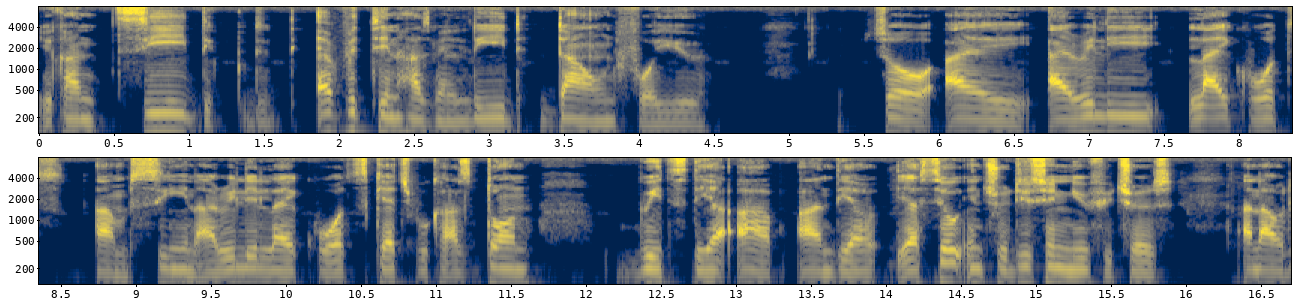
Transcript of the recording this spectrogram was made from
You can see the, the everything has been laid down for you. So I I really like what I'm seeing. I really like what Sketchbook has done with their app and they are, they are still introducing new features and I would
